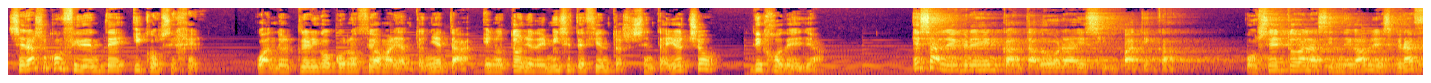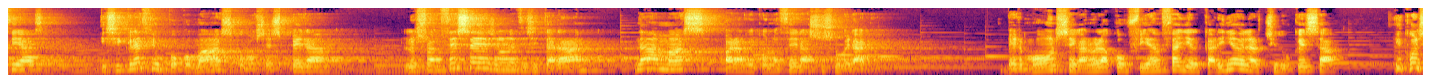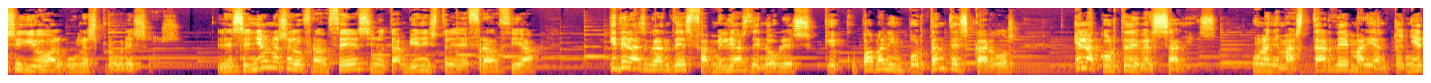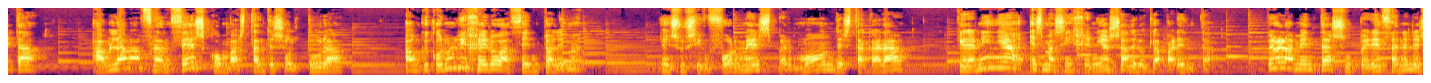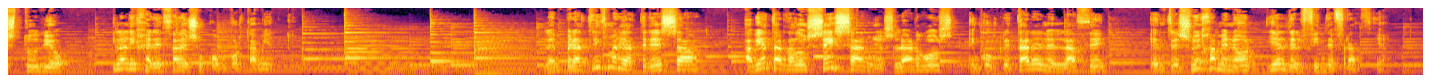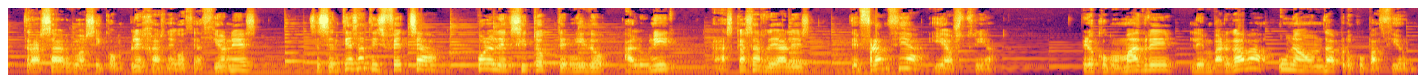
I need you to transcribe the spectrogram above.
será su confidente y consejero. Cuando el clérigo conoció a María Antonieta en otoño de 1768, dijo de ella, es alegre, encantadora y simpática. Posee todas las innegables gracias y si crece un poco más, como se espera, los franceses no necesitarán nada más para reconocer a su soberano. Vermont se ganó la confianza y el cariño de la archiduquesa y consiguió algunos progresos. Le enseñó no solo francés, sino también historia de Francia y de las grandes familias de nobles que ocupaban importantes cargos en la corte de Versalles. Un año más tarde, María Antonieta hablaba francés con bastante soltura, aunque con un ligero acento alemán. En sus informes, Vermont destacará que la niña es más ingeniosa de lo que aparenta, pero lamenta su pereza en el estudio y la ligereza de su comportamiento. La emperatriz María Teresa había tardado seis años largos en concretar el enlace entre su hija menor y el delfín de Francia. Tras arduas y complejas negociaciones, se sentía satisfecha por el éxito obtenido al unir a las casas reales de Francia y Austria. Pero como madre le embargaba una honda preocupación.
